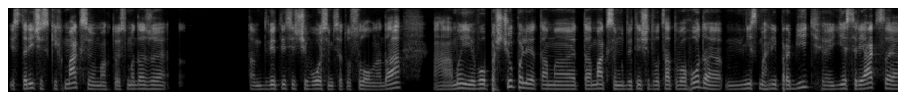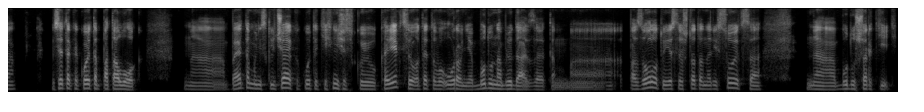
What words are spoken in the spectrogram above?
исторических максимумах, то есть мы даже там 2080 условно, да, мы его пощупали, там э, это максимум 2020 года, не смогли пробить, э, есть реакция, то есть это какой-то потолок. А, поэтому не исключаю какую-то техническую коррекцию от этого уровня. Буду наблюдать за этим а, по золоту. Если что-то нарисуется, а, буду шортить.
